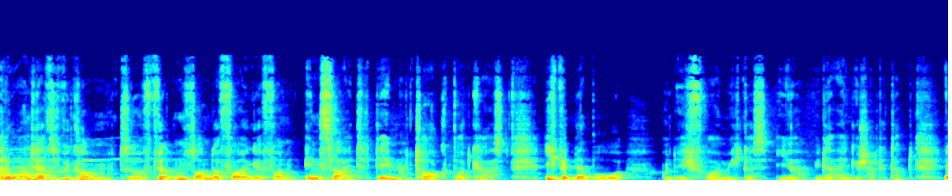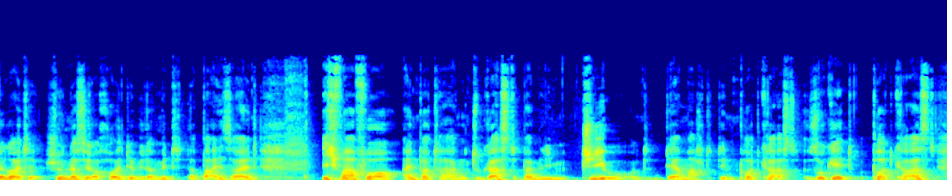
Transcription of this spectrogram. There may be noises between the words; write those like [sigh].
Hallo und herzlich willkommen zur vierten Sonderfolge von Inside, dem Talk Podcast. Ich bin der Bo und ich freue mich, dass ihr wieder eingeschaltet habt. Ja Leute, schön, dass ihr auch heute wieder mit dabei seid. Ich war vor ein paar Tagen zu Gast beim lieben Gio und der macht den Podcast So geht Podcast.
